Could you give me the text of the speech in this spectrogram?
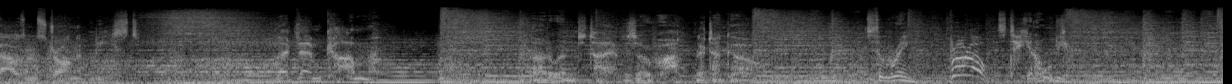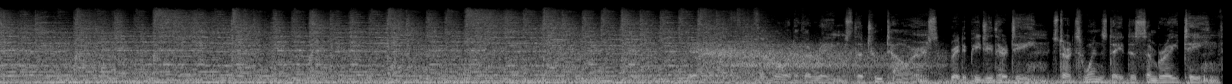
10,000 strong at least. Let them come. Arwen's time is over. Let her go. It's the ring. Bruno! It's taking hold of you. The Lord of the Rings, The Two Towers, rated PG-13, starts Wednesday, December 18th.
